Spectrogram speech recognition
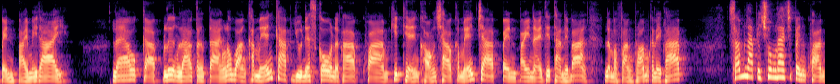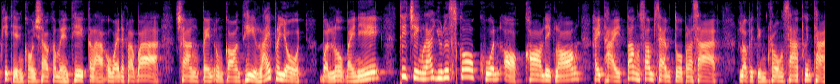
เป็นไปไม่ได้ แล้วกับเรื่องราวต่างๆ ระหว่างเขมรกับยูเนสโกนะครับ ความคิดเห็นของชาวเขมรจะเป็นไปในทิศทางใดบ้างเรามาฟังพร้อมกันเลยครับ สำหรับในช่วงแรกจะเป็นความคิดเห็นของชาวเขมรที่กล่าวเอาไว้นะครับว่า ช่างเป็นองค์กรที่ไร้ประโยชน์ บนโลกใบนี้ ที่จริงแล้วยูเนสโกควรออกข้อเรียกร้อง ให้ไทยต้องซ่อมแซมตัวปราสาทเราไปถึงโครงสร้างพื้นฐาน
